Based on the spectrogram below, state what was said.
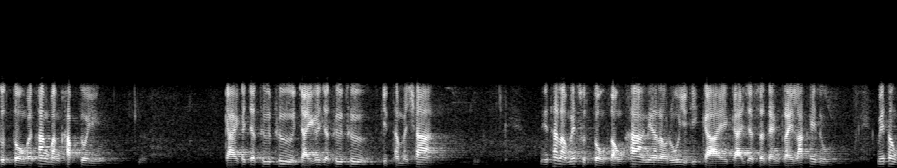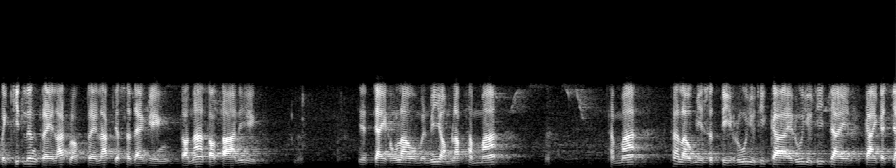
สุดโต่งไปข้างบังคับตัวเองกายก็จะทื่อๆใจก็จะทื่อๆผิดธรรมชาติ นี่ถ้าเราไม่สุดโต่งสองข้างเนี่ยเรารู้อยู่ที่กาย กายจะแสดงไตรลักษณ์ให้ดู ไม่ต้องไปคิดเรื่องไตรลักษณ์หรอกไตรลักษณ์จะแสดงเองต่อหน้าต่อตานี่เอง เนี่ยใจของเรามันไม่ยอมรับธรรมะธรรมะ ถ้าเรามีสติรู้อยู่ที่กาย รู้อยู่ที่ใจนะกายกับใจ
